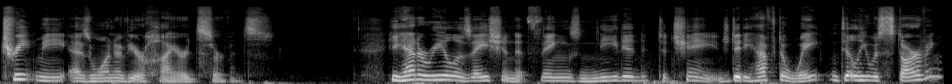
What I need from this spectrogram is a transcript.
Treat me as one of your hired servants. He had a realization that things needed to change. Did he have to wait until he was starving?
